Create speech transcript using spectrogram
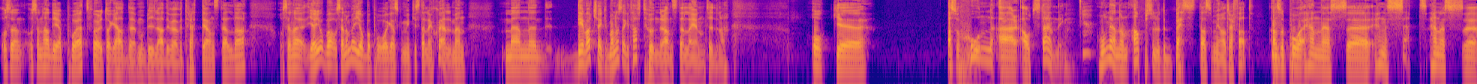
och, sen, och sen hade jag på ett företag jag hade, mobila hade vi över 30 anställda. Och sen har jag, jobbat, och sen har man jobbat på ganska mycket ställen själv. Men, men eh, det var säkert, man har säkert haft 100 anställda genom tiderna. Och eh, alltså hon är outstanding. Hon är en av de absolut bästa som jag har träffat. Alltså på hennes, eh, hennes sätt, hennes, eh,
